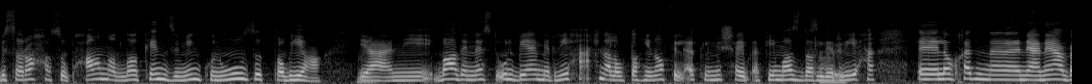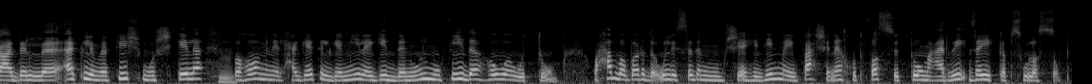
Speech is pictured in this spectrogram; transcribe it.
بصراحة سبحان الله كنز من كنوز الطبيعة. يعني بعض الناس تقول بيعمل ريحة إحنا لو طهيناه في الأكل مش هيبقى فيه مصدر صحيح. للريحة. آه لو خدنا نعناع بعد الأكل مفيش مشكلة. مم. فهو من الحاجات الجميلة جدا والمفيدة هو والثوم وحابة برضه أقول للسادة المشاهدين ما ينفعش ناخد فص الثوم على الريق زي الكبسولة الصبح.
